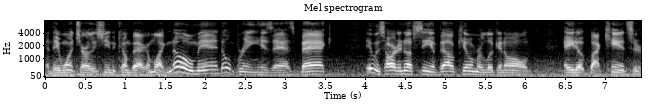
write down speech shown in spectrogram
And they want Charlie Sheen to come back. I'm like, no, man, don't bring his ass back. It was hard enough seeing Val Kilmer looking all ate up by cancer.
